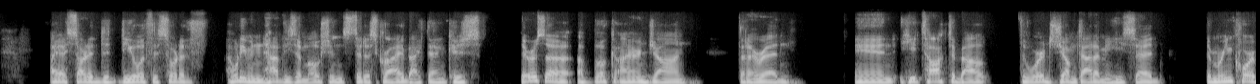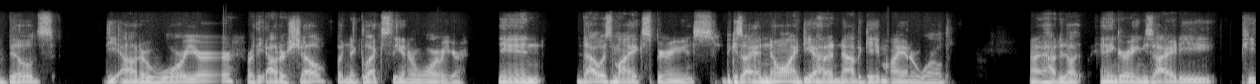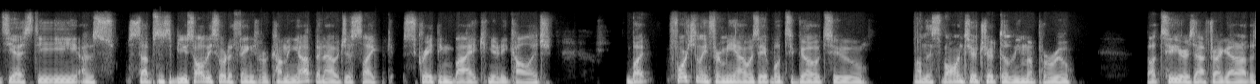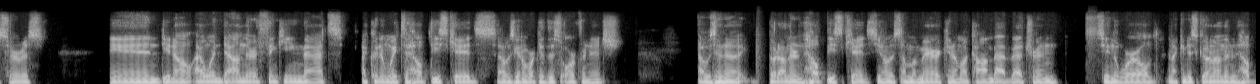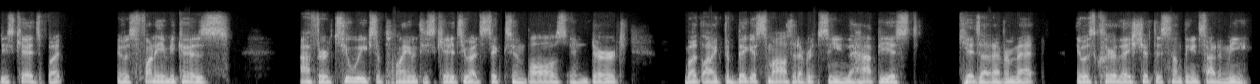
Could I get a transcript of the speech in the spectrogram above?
I started to deal with this sort of I wouldn't even have these emotions to describe back then because there was a, a book, Iron John, that I read, and he talked about the words jumped out at me. He said, The Marine Corps builds the outer warrior or the outer shell, but neglects the inner warrior. And that was my experience because I had no idea how to navigate my inner world. I had anger, anxiety, PTSD, I was substance abuse, all these sort of things were coming up, and I was just like scraping by at community college. But fortunately for me, I was able to go to on this volunteer trip to Lima, Peru, about two years after I got out of the service. And, you know, I went down there thinking that I couldn't wait to help these kids. I was going to work at this orphanage. I was going to go down there and help these kids. You know, I'm American, I'm a combat veteran, seen the world, and I can just go down there and help these kids. But it was funny because after two weeks of playing with these kids who had sticks and balls and dirt, but like the biggest smiles I'd ever seen, the happiest kids I'd ever met, it was clear they shifted something inside of me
